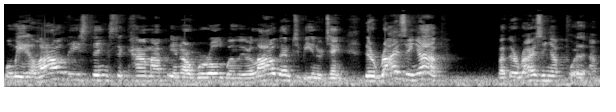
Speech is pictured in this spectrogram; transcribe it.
when we allow these things to come up in our world, when we allow them to be entertained. They're rising up, but they're rising up for a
